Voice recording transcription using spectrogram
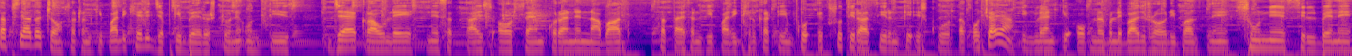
सबसे ज़्यादा चौसठ रन की पारी खेली, जबकि बेरस्टो ने उनतीस, जैक राउले ने सत्ताईस और सैम कुरैन ने नाबाद सत्ताईस रन की पारी खेलकर टीम को एक सौ तिरासी रन के स्कोर तक पहुँचाया। इंग्लैंड के ओपनर बल्लेबाज रॉरी बंस ने शून्य, सिल्बे ने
